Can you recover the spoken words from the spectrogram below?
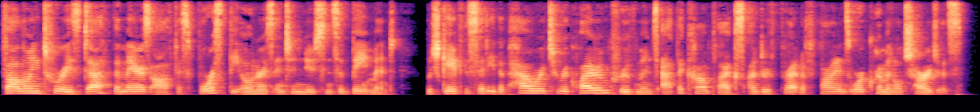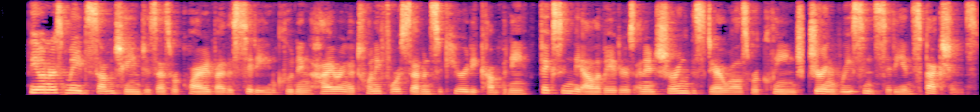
Following Torrey's death, the mayor's office forced the owners into nuisance abatement, which gave the city the power to require improvements at the complex under threat of fines or criminal charges. The owners made some changes as required by the city, including hiring a 24 7 security company, fixing the elevators, and ensuring the stairwells were cleaned during recent city inspections.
